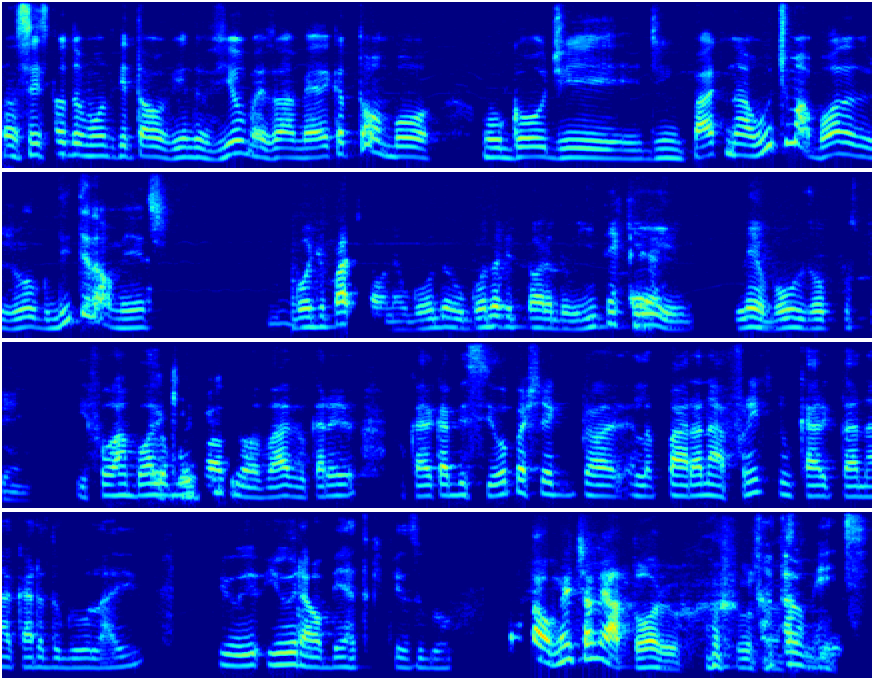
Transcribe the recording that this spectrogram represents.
Não sei se todo mundo que está ouvindo viu, mas o América tomou o gol de, de empate na última bola do jogo, literalmente. Gol de paixão, né? O gol, do, o gol da vitória do Inter que é. levou o jogo para os pênaltis. E foi uma bola é muito improvável. O cara, o cara cabeceou para ela parar na frente do cara que tá na cara do gol lá. E, e, o, e o Alberto que fez o gol. Totalmente aleatório. Totalmente.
